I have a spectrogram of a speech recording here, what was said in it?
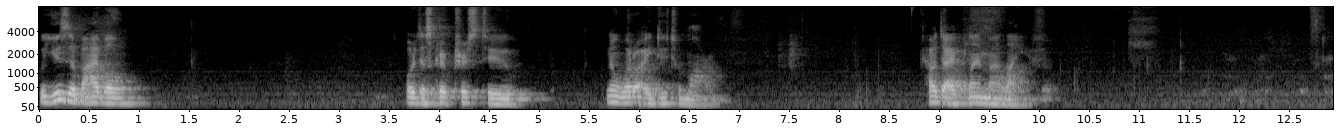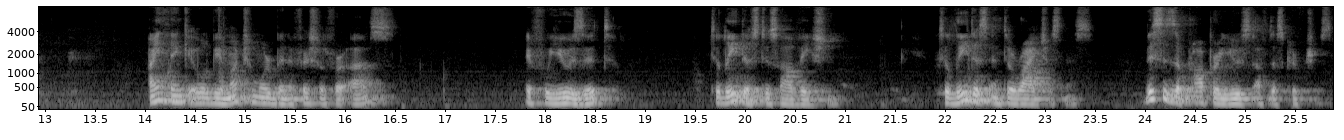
We use the Bible or the scriptures to know what do I do tomorrow? How do I plan my life? I think it will be much more beneficial for us if we use it to lead us to salvation, to lead us into righteousness. This is the proper use of the scriptures.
